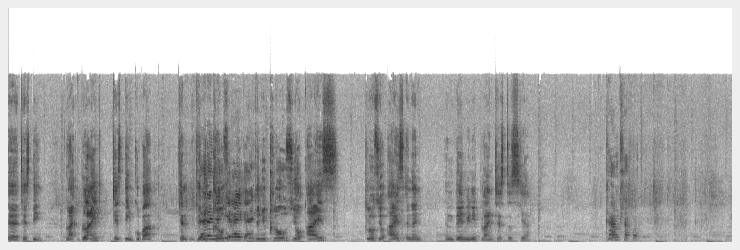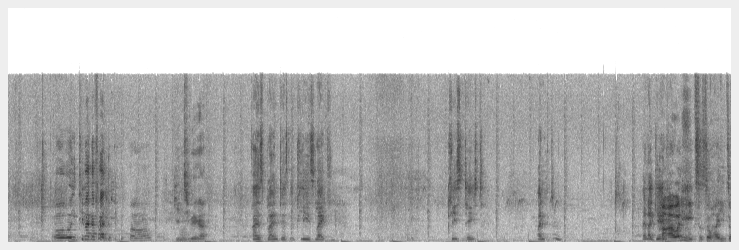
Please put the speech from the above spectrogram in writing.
uh, testing, blind blind testing. Copa can can Then you you close can you close your eyes? Close your eyes and then and then we need blind testers here. Come, Tlhago. Oh, oh o ithiba ka fatu. Oh. Ke thibe ka- ah, Guys, blind test, please, like, please taste. And and again, Ma, what do you mean? So, so how you to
